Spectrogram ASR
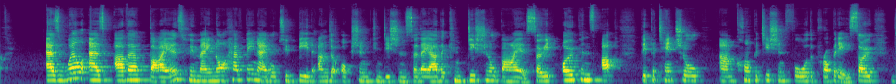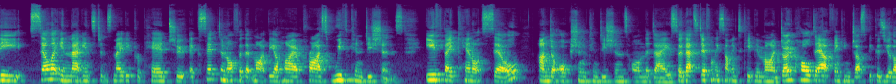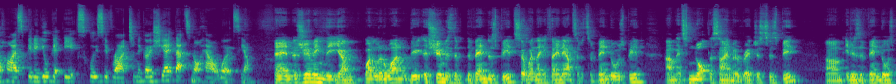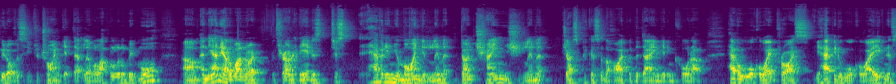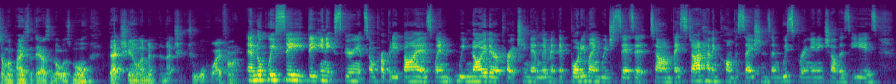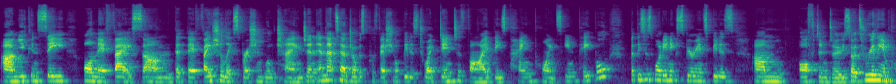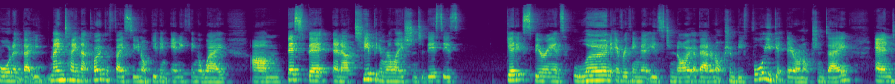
as well as other buyers who may not have been able to bid under auction conditions. So they are the conditional buyers. So it opens up the potential um, competition for the property. So the seller in that instance may be prepared to accept an offer that might be a higher price with conditions if they cannot sell under auction conditions on the day. So that's definitely something to keep in mind. Don't hold out thinking just because you're the highest bidder, you'll get the exclusive right to negotiate. That's not how it works here. And assuming the um, one little one, the assume is the, the vendor's bid. So when they if they announce that it's a vendor's bid, um, it's not the same as a register's bid. Um, it is a vendor's bid, obviously, to try and get that level up a little bit more. Um, and the only other one that I throw in at the end is just have it in your mind your limit. Don't change limit just because of the hype of the day and getting caught up have a walkaway price. You're happy to walk away, even if someone pays thousand dollars more. That's your limit, and that's your walk away from it. And look, we see the inexperience on property buyers when we know they're approaching their limit. Their body language says it. Um, they start having conversations and whispering in each other's ears. Um, you can see on their face um, that their facial expression will change, and and that's our job as professional bidders to identify these pain points in people. But this is what inexperienced bidders um, often do. So it's really important that you maintain that poker face so you're not giving anything away. Um, best bet and our tip in relation to this is get experience, learn everything there is to know about an auction before you get there on auction day. And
